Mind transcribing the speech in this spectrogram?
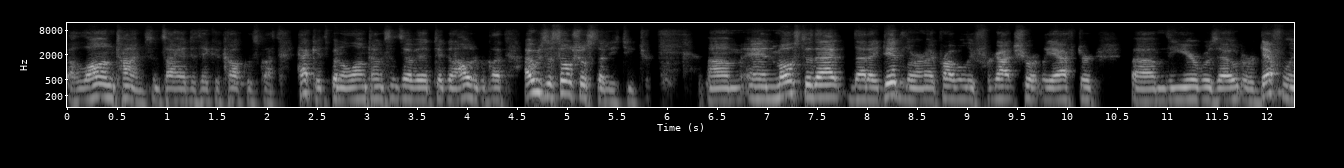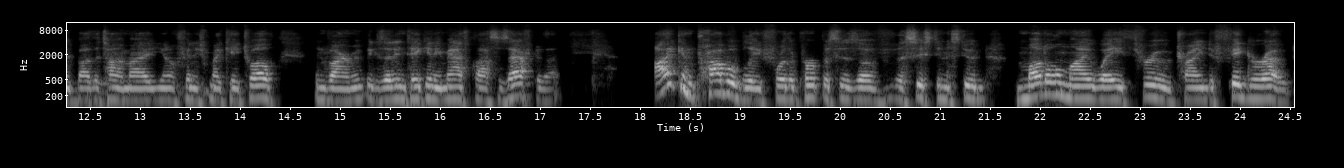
a long time since I had to take a calculus class. Heck, it's been a long time since I've had to take an algebra class. I was a social studies teacher. Um, and most of that that I did learn, I probably forgot shortly after um, the year was out, or definitely by the time I, you know, finished my K-12 environment because I didn't take any math classes after that. I can probably, for the purposes of assisting a student, muddle my way through trying to figure out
